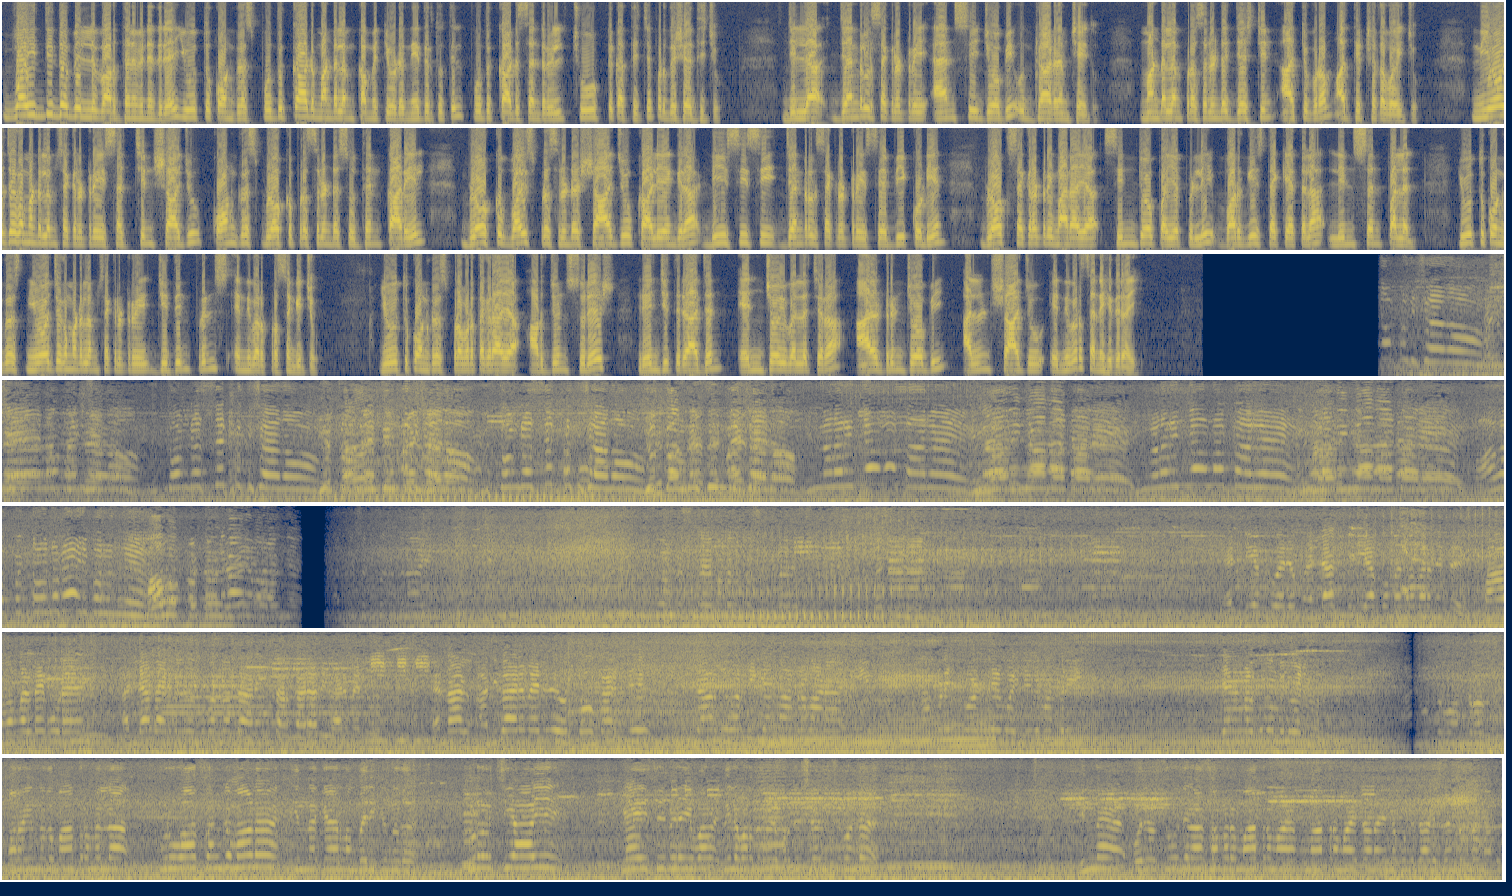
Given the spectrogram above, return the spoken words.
വൈദ്യുത ബില്ല് വർധനവിനെതിരെ യൂത്ത് കോൺഗ്രസ് പുതുക്കാട് മണ്ഡലം കമ്മിറ്റിയുടെ നേതൃത്വത്തിൽ പുതുക്കാട് സെന്ററിൽ ചൂട്ട് കത്തിച്ച് പ്രതിഷേധിച്ചു. ജില്ലാ ജനറൽ സെക്രട്ടറി ആൻസി ജോബി ഉദ്ഘാടനം ചെയ്തു. മണ്ഡലം പ്രസിഡന്റ് ജസ്റ്റിൻ ആറ്റുപുറം അധ്യക്ഷത വഹിച്ചു. നിയോജക മണ്ഡലം secretary Sachin Shaju Congress block president Sudhan Karayil block vice president Shaju Kaliyankara D general secretary Sebi Kodiyan block സെക്രട്ടറിമാരായ സിൻഡോ പയ്യപ്പള്ളി വർഗീസ് തെക്കേത്തല ലിൻസൻ പല്ലൻ യൂത്ത് കോൺഗ്രസ് നിയോജക മണ്ഡലം സെക്രട്ടറി ജിതിൻ പ്രിൻസ് എന്നിവർ പ്രസംഗിച്ചു. യൂത്ത് കോൺഗ്രസ് പ്രവർത്തകരായ Arjun Suresh Ranjith Rajan enjoy Vallachira Aldrin Joby Allen Shaju എന്നിവർ സന്നിഹിതരായി. നിങ്ങളറിഞ്ഞ നാട്ടാരെ. നിങ്ങളറിഞ്ഞ നാട്ടാരെ. നിങ്ങളറിഞ്ഞ നാട്ടാരെ നിങ്ങളറിഞ്ഞ നാട്ടാരെ പാവപ്പെട്ടവന്റെ പേര് പറഞ്ഞ് പറഞ്ഞ് പ്രസിഡന്റ് എൽ ഡി എഫ് വരും എല്ലാം ശരിയാക്കുമെന്ന് പറഞ്ഞിട്ട് സംഘമാണ് ഇന്ന് കേരളം ഭരിക്കുന്നത്. തുടർച്ചയായി കെ ഐ സി വില വില വർധനയിൽ പ്രതിഷേധിച്ചുകൊണ്ട് ഇന്ന് ഒരു സൂചനാ സമരം മാത്രമായി മാത്രമായിട്ടാണ് ഇന്ന് പുതുക്കാട് സെന്ററിലും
